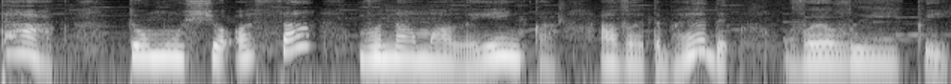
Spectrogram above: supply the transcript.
Так, Тому що оса вона маленька, а ведмедик великий.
